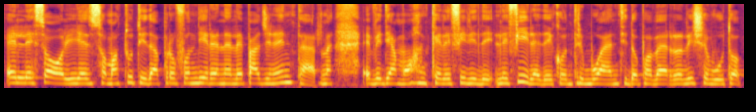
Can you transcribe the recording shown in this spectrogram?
e le soglie, insomma tutti da approfondire nelle pagine interne e vediamo anche le file, le file dei contribuenti dopo aver ricevuto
